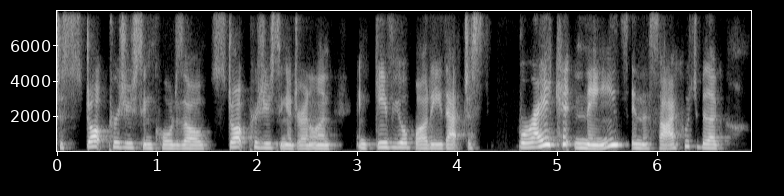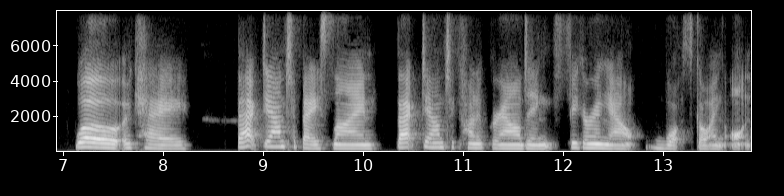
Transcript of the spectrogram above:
to stop producing cortisol, stop producing adrenaline, and give your body that just break it needs in the cycle to be like, whoa, okay, back down to baseline, back down to kind of grounding, figuring out what's going on.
